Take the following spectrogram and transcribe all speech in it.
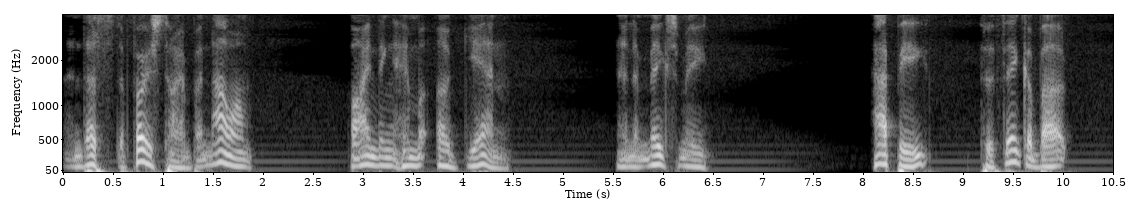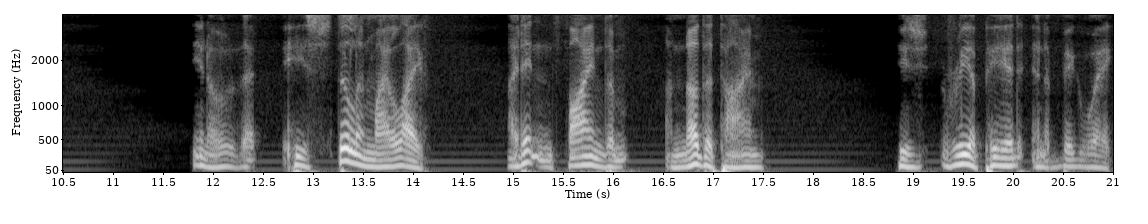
And that's the first time. But now I'm finding Him again. And it makes me happy to think about, you know, that He's still in my life. I didn't find Him another time. He's reappeared in a big way.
